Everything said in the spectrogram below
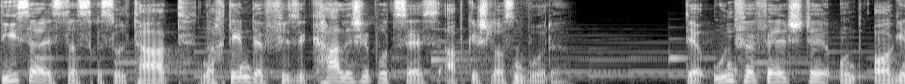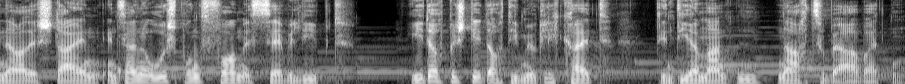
Dieser ist das Resultat, nachdem der physikalische Prozess abgeschlossen wurde. Der unverfälschte und originale Stein in seiner Ursprungsform ist sehr beliebt. Jedoch besteht auch die Möglichkeit, den Diamanten nachzubearbeiten.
